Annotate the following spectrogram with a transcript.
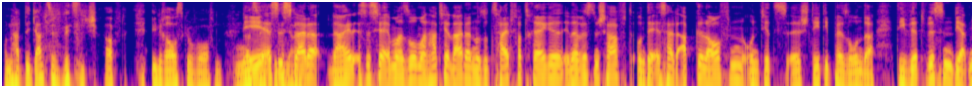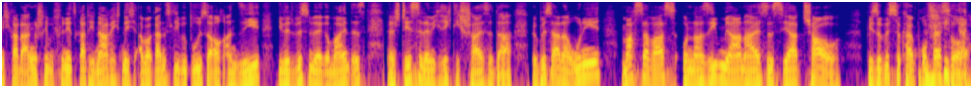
Und hat die ganze Wissenschaft ihn rausgeworfen. Nee, wär es ist genial. leider, nein, es ist ja immer so, man hat ja leider nur so Zeitverträge in der Wissenschaft und der ist halt abgelaufen und jetzt äh, steht die Person da. Die wird wissen, die hat mich gerade angeschrieben, ich finde jetzt gerade die Nachricht nicht, aber ganz liebe Grüße auch an sie, die wird wissen, wer gemeint ist. Dann stehst du nämlich richtig scheiße da. Du bist an der Uni, machst da was und nach sieben Jahren heißt es, ja, ciao. Wieso bist du kein Professor?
